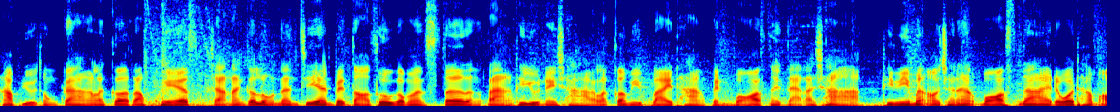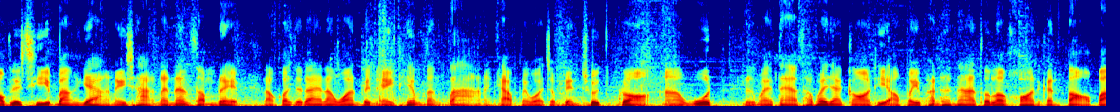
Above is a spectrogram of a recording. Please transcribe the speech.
ฮับอยู่ตรงกลางแล้วก็รับเควสจากนั้นก็ลงดันเจียนไปต่อสู้กับมอนสเตอร์ต่างๆที่อยู่ในฉาก แล้วก็มีปลายทางเป็นบอสในแต่ละฉาก ทีนี้มันเอาชนะบอสได้หรือว่าทำออบเจกตีบางอย่างในฉากนั้นๆสำเร็จ เราก็จะได้รางวัลเป็นไอเทมต่างๆนะครับไม่ว่าจะเป็นชุดเกราะอาวุธ หรือแม้แต่ทรัพยากรที่เอาไปพัฒนาตัวละครกันต่อไป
